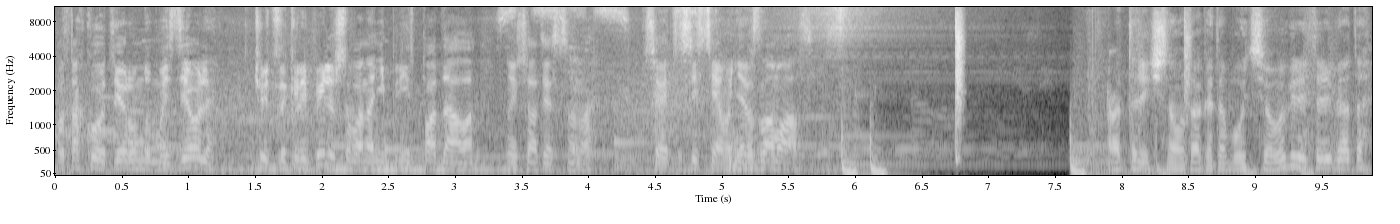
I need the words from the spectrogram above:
Вот такую вот ерунду мы сделали. Чуть закрепили, чтобы она не, не спадала. Ну и, соответственно, вся эта система не разломалась. Отлично, вот так это будет все выглядеть, ребята.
